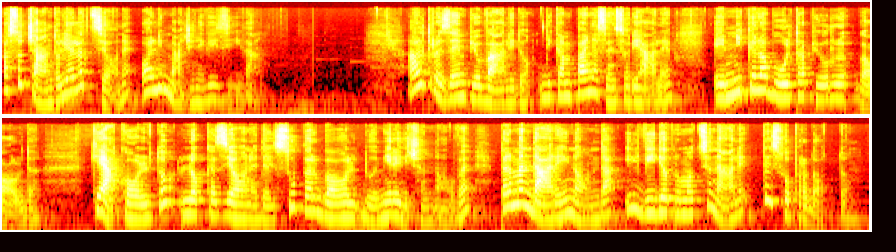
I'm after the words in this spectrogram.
associandoli all'azione o all'immagine visiva. Altro esempio valido di campagna sensoriale è Michelob Ultra Pure Gold, che ha colto l'occasione del Super Bowl 2019 per mandare in onda il video promozionale del suo prodotto.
